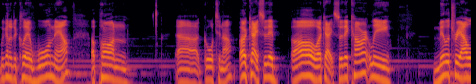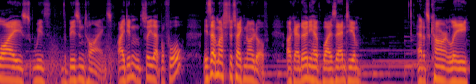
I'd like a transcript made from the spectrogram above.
We're going to declare war now upon uh, Gortyna. Okay, so they're... Oh, okay, so they're currently military allies with the Byzantines. I didn't see that before. Is that much to take note of? Okay, they only have Byzantium, and it's currently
